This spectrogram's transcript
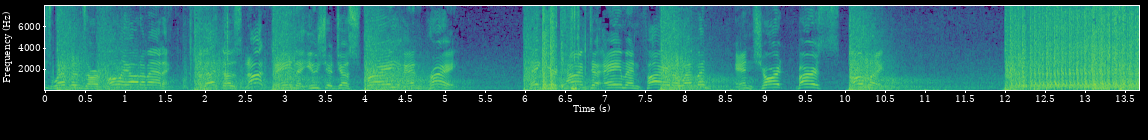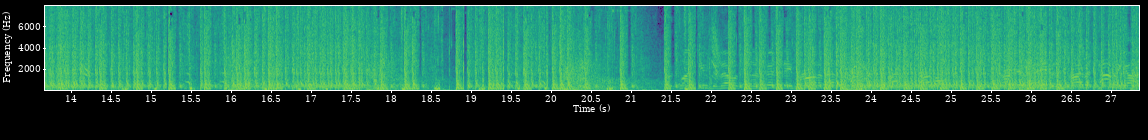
These weapons are fully automatic, but that does not mean that you should just spray and pray. Take your time to aim and fire the weapon in short bursts only. Looks like you've developed an affinity for automatic weapons, Private Conlon. Your new name is Private Tommy Gun.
